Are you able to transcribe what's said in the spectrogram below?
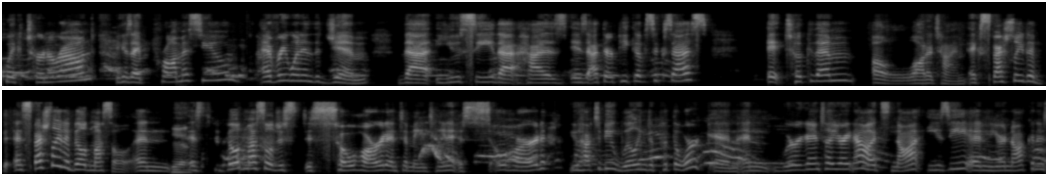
quick turnaround because I promise you, everyone in the gym that you see that has is at their peak of success, it took them a lot of time, especially to especially to build muscle. And Yeah. is to build muscle just is so hard and to maintain it is so hard. You have to be willing to put the work in. And we're gonna tell you right now, it's not easy and you're not gonna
